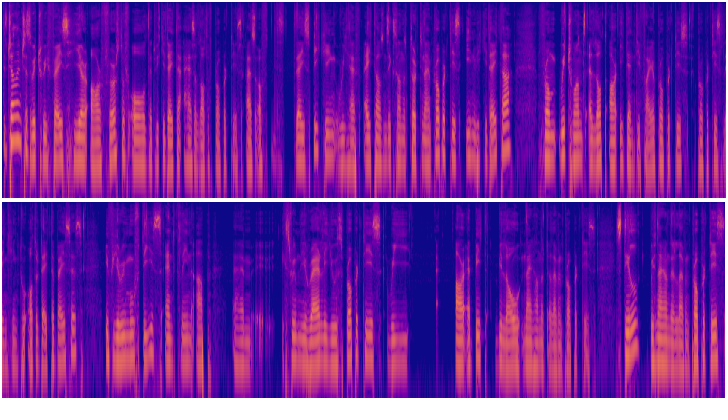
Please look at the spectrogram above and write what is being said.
The challenges which we face here are first of all that Wikidata has a lot of properties. As of this day speaking, we have 8639 properties in Wikidata, from which ones a lot are identifier properties, properties linking to other databases. If you remove these and clean up um, extremely rarely used properties, we are a bit below 911 properties. Still, with 911 properties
